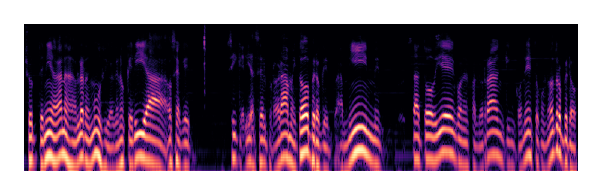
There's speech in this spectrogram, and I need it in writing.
yo tenía ganas de hablar de música, que no quería, o sea que sí quería hacer el programa y todo, pero que a mí me está todo bien con el Falo Ranking, con esto, con lo otro, pero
